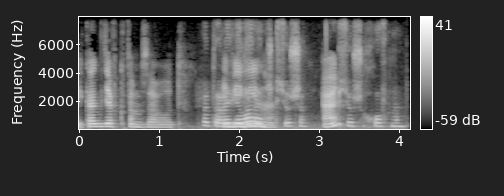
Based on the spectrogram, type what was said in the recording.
И как девку там зовут? Которая Эвелина. вела раньше Ксюша. А? Ксюша Хоффман.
